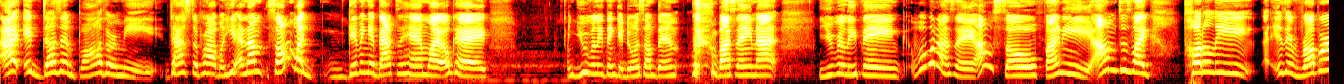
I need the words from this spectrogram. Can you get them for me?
I it doesn't bother me. That's the problem. He and I'm so I'm like giving it back to him like, okay, you really think you're doing something by saying that? You really think, what would I say? I'm so funny. I'm just like, totally is it rubber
